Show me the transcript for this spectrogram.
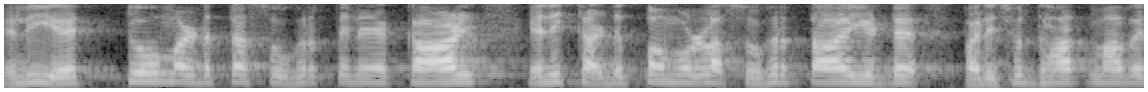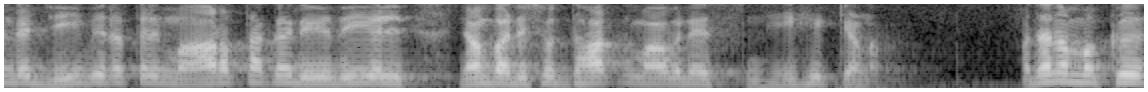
എന്റെ ഏറ്റവും അടുത്ത സുഹൃത്തിനേക്കാൾ എനിക്ക് അടുപ്പമുള്ള സുഹൃത്തായിട്ട് പരിശുദ്ധാത്മാവിന്റെ ജീവിതത്തിൽ മാറത്തക്ക രീതിയിൽ ഞാൻ പരിശുദ്ധാത്മാവിനെ സ്നേഹിക്കണം. അത് നമുക്ക്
